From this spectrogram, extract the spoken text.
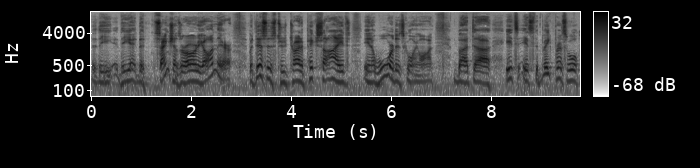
the the the sanctions are already on there, but this is to try to pick sides in a war that's going on. But uh, it's it's the big principle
